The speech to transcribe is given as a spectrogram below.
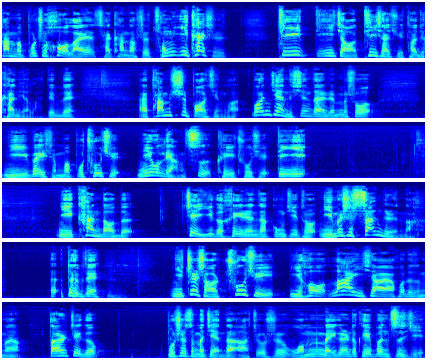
他们不是后来才看到，是从一开始。踢第一脚踢下去，他就看见了，对不对？啊，他们是报警了。关键的现在人们说，你为什么不出去？你有两次可以出去。第一，你看到的这一个黑人在攻击的时候，你们是三个人呐，呃，对不对？你至少出去以后拉一下呀，或者怎么样？当然这个不是这么简单啊。就是我们每个人都可以问自己：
